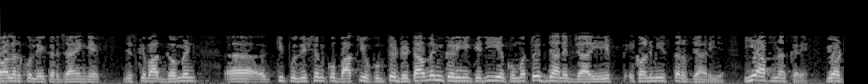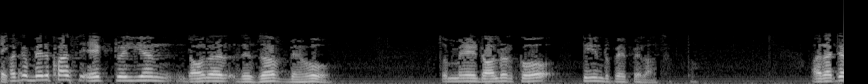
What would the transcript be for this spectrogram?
dollar کو لے کر جائیں گے؟ جس کے بعد گورنمنٹ کی پوزیشن کو باقی حکومتیں ڈٹرمن کریں کہ جی یہ حکومت تو اس جانب جا رہی ہے اکانومی اس طرف جا رہی ہے۔ یہ آپ نہ کریں۔ اگر میرے پاس ایک ٹریلین ڈالر ریزرو میں ہو، تو میں ڈالر کو تین روپے پہ لا سکتا اور اگر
